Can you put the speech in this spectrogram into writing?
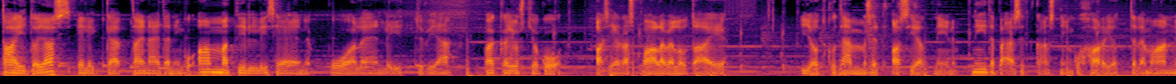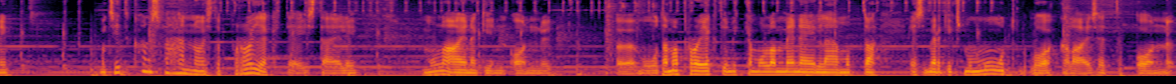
taitojas, eli, tai näitä niin ammatilliseen puoleen liittyviä, vaikka just joku asiakaspalvelu tai jotkut tämmöiset asiat, niin niitä pääset kans niin harjoittelemaan. Niin. Mutta sitten kans vähän noista projekteista, eli mulla ainakin on nyt ö, muutama projekti, mikä mulla on meneillään, mutta esimerkiksi mun muut luokkalaiset on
